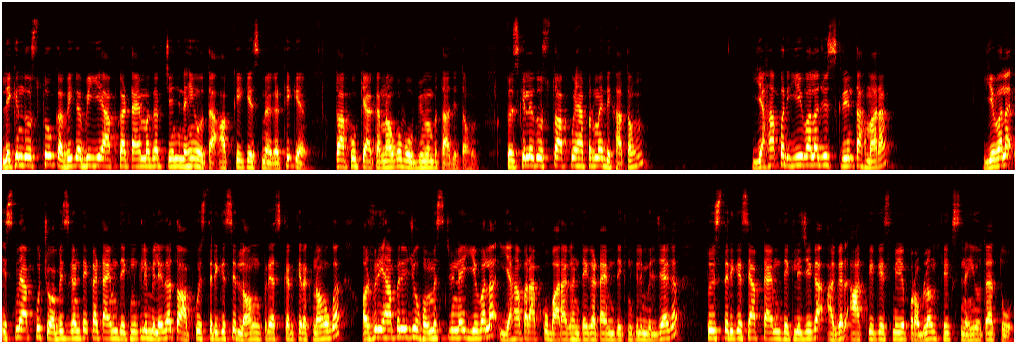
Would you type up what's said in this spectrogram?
लेकिन दोस्तों कभी कभी ये आपका टाइम अगर चेंज नहीं होता, आपके केस में अगर, ठीक है? तो आपको क्या करना होगा, वो भी मैं बता देता हूँ। तो इसके लिए दोस्तों आपको यहाँ पर मैं दिखाता हूँ। यहाँ पर ये वाला जो स्क्रीन था हमारा ये वाला, इसमें आपको 24 घंटे का टाइम देखने के लिए मिलेगा तो आपको इस तरीके से लॉन्ग प्रेस करके रखना होगा। और फिर यहाँ पर ये जो होम स्क्रीन है, ये वाला, यहाँ पर आपको 12 घंटे का टाइम देखने के लिए मिल जाएगा। तो इस तरीके से आप टाइम देख लीजिएगा। अगर आपके केस में ये प्रॉब्लम फिक्स नहीं होता है तो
